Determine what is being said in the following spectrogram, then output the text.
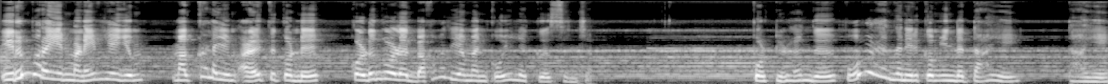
இரும்புறையின் மனைவியையும் மக்களையும் அழைத்துக் கொண்டு கொடுங்கோளூர் பகவதி அம்மன் கோயிலுக்கு சென்றார் பொட்டிழந்து பூவிழந்து நிற்கும் இந்த தாயை தாயே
